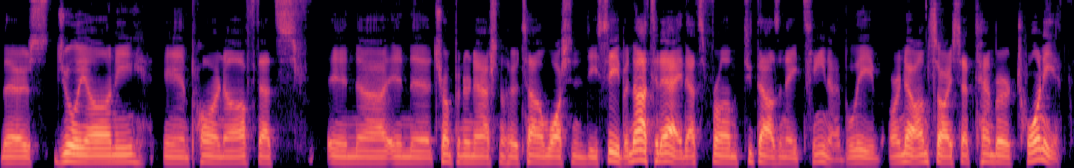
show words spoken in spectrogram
There's Giuliani and Parnas. That's in uh, in the Trump International Hotel in Washington D.C. But not today. That's from 2018, I believe. Or no, I'm sorry, September 20th,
